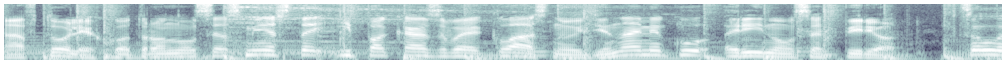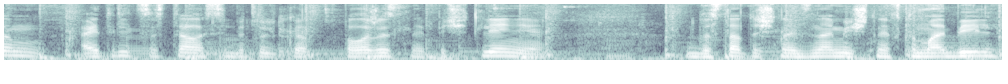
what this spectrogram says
Авто легко тронулся с места и, показывая классную динамику, ринулся вперед. В целом i30 оставила себе только положительное впечатление. Достаточно динамичный автомобиль.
